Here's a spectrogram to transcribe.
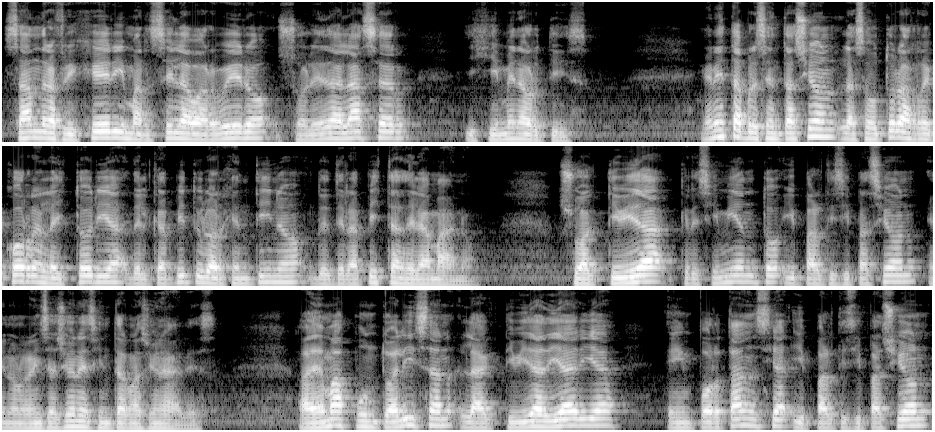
Sandra Frigeri, Marcela Barbero, Soledad Láser y Jimena Ortiz. En esta presentación, las autoras recorren la historia del capítulo argentino de Terapistas de la Mano, su actividad, crecimiento y participación en organizaciones internacionales. Además, puntualizan la actividad diaria e importancia y participación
